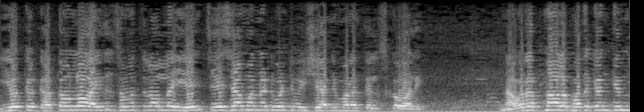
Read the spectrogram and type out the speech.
ఈ యొక్క గతంలో ఐదు సంవత్సరాల్లో ఏం చేశామన్నటువంటి విషయాన్ని మనం తెలుసుకోవాలి. నవరత్నాల పథకం కింద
